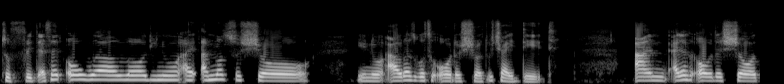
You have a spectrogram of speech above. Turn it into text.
to Fleet. I said, Oh, well, Lord, you know, I, I'm not so sure. You know, I'll just go to Aldershot, which I did. And I just Aldershot,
